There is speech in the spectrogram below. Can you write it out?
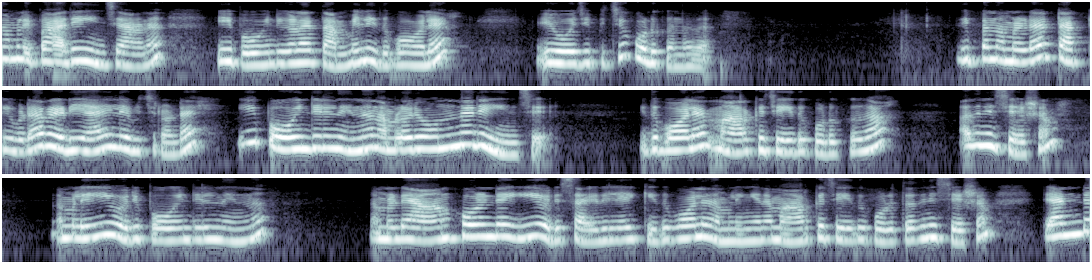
നമ്മളിപ്പോൾ അര ഇഞ്ചാണ് ഈ പോയിന്റുകളെ തമ്മിൽ ഇതുപോലെ യോജിപ്പിച്ച് കൊടുക്കുന്നത്. ഇപ്പം നമ്മളുടെ ടക്ക് ഇവിടെ റെഡിയായി ലഭിച്ചിട്ടുണ്ട്. ഈ പോയിന്റിൽ നിന്ന് നമ്മളൊരു ഒന്നര ഇഞ്ച് ഇതുപോലെ മാർക്ക് ചെയ്ത് കൊടുക്കുക. അതിനുശേഷം നമ്മൾ ഈ ഒരു പോയിന്റിൽ നിന്ന് നമ്മുടെ ആം ഹോളിന്റെ ഈ ഒരു സൈഡിലേക്ക് ഇതുപോലെ നമ്മളിങ്ങനെ മാർക്ക് ചെയ്ത് കൊടുത്തതിന് ശേഷം രണ്ട്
